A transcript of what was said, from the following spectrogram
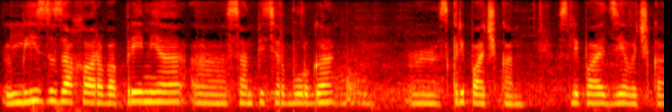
Лиза Захарова, премия э, Санкт-Петербурга, э, скрипачка, слепая девочка.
